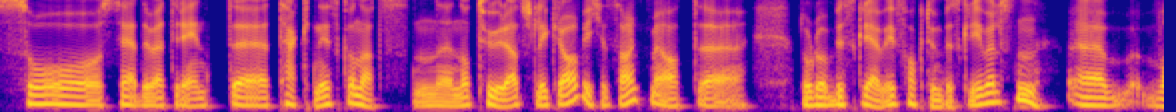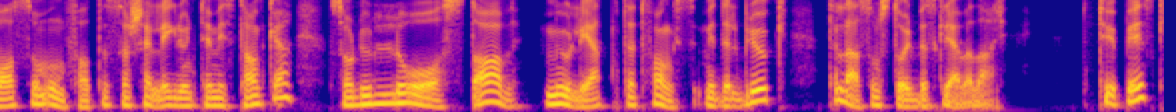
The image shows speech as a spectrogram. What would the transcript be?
så er det jo et rent eh, teknisk og nesten naturrettslig krav, ikke sant, med at eh, når du har beskrevet i faktumbeskrivelsen eh, hva som omfattes av skjellig grunn til mistanke, så har du låst av muligheten til tvangsmiddelbruk til det som står beskrevet der. Typisk,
